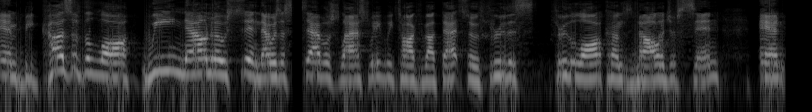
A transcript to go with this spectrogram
and because of the law, we now know sin. That was established last week. We talked about that. So through this, through the law comes knowledge of sin. And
